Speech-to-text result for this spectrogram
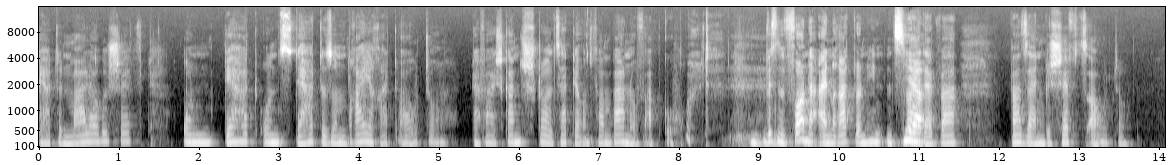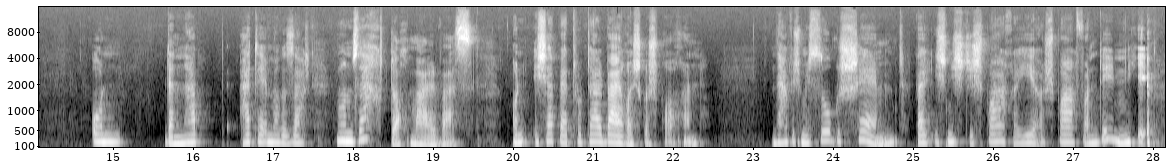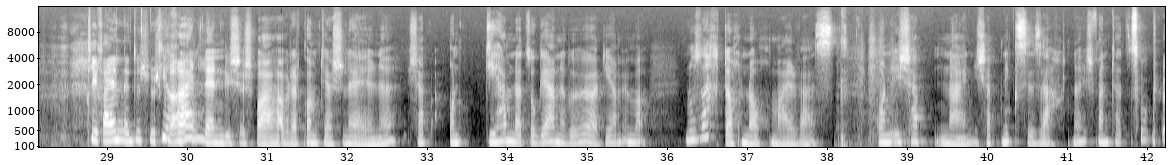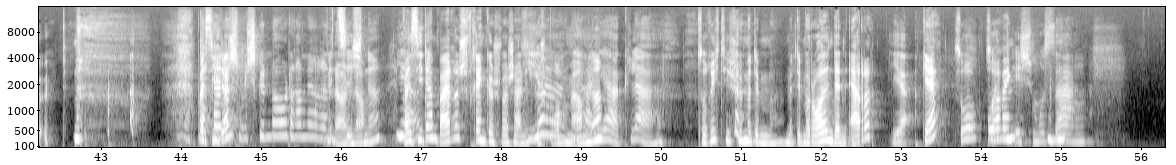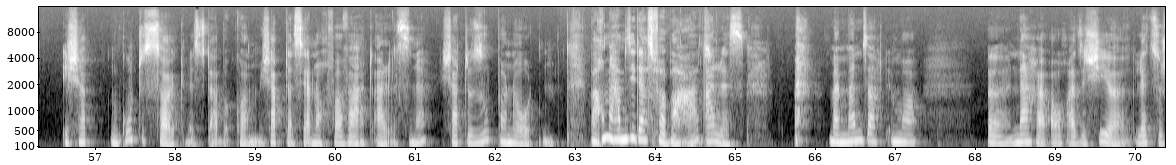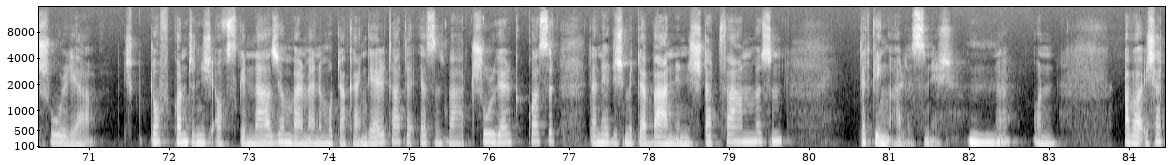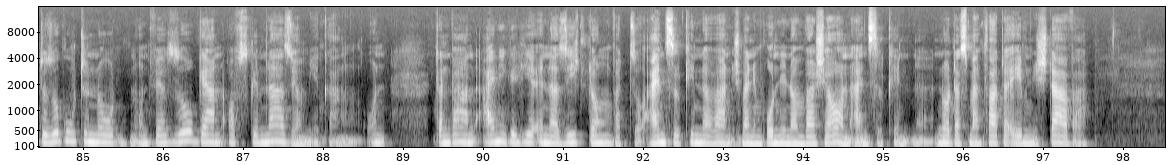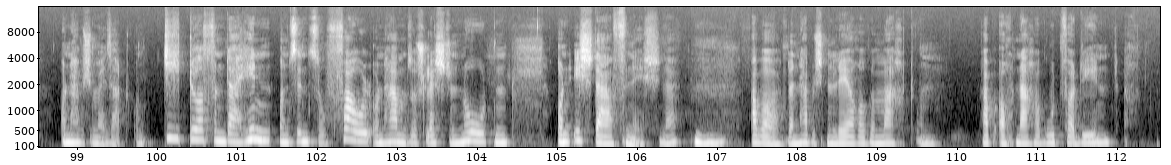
Der hatte ein Malergeschäft und der hat uns, der hatte so ein Dreiradauto. Da war ich ganz stolz, hat er uns vom Bahnhof abgeholt. Wissen Sie, vorne ein Rad und hinten zwei. Ja. Das war, war sein Geschäftsauto. Und dann hab, hat er immer gesagt, nun sag doch mal was. Und ich habe ja total bayerisch gesprochen. Und da habe ich mich so geschämt, weil ich nicht die Sprache hier sprach von denen hier. die rheinländische Die rheinländische Sprache, aber das kommt ja schnell, ne? Ich hab, und die haben das so gerne gehört. Die haben immer, nur sag doch noch mal was. Und ich habe, nein, ich habe nichts gesagt, ne? Ich fand das so blöd. da Sie kann dann- ich mich genau dran erinnern. Witzig, noch. ne? Ja. Weil Sie dann bayerisch-fränkisch wahrscheinlich ja, gesprochen ja, haben, ne? Ja, klar. So richtig schön mit dem, mit dem rollenden R. Ja. Gell? So, so Und ich muss sagen, ich habe ein gutes Zeugnis da bekommen. Ich habe das ja noch verwahrt, alles. Ne? Ich hatte super Noten, Warum haben Sie das verwahrt? alles. Mein Mann sagt immer, äh, nachher auch, als ich hier, letztes Schuljahr, ich durf, konnte nicht aufs Gymnasium, weil meine Mutter kein Geld hatte. Erstens mal hat Schulgeld gekostet, dann hätte ich mit der Bahn in die Stadt fahren müssen. Das ging alles nicht. Ne? Und, aber ich hatte so gute Noten und wäre so gern aufs Gymnasium gegangen. Und dann waren einige hier in der Siedlung, was so Einzelkinder waren. Ich meine, im Grunde genommen war ich ja auch ein Einzelkind, ne? nur dass mein Vater eben nicht da war. Und habe ich immer gesagt, und die dürfen dahin und sind so faul und haben so schlechte Noten und ich darf nicht. Ne? Aber dann habe ich eine Lehre gemacht und habe auch nachher gut verdient.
